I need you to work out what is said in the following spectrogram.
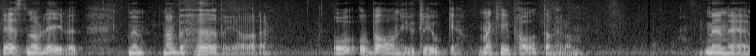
resten av livet. Men man behöver göra det. Och, och barn är ju kloka. Man kan ju prata med dem. Men, eh,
